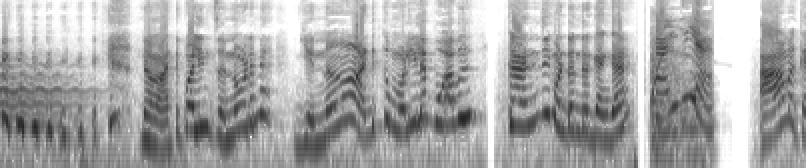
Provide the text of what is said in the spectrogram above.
நாட்டுக்கோழின்னு சொன்ன உடனே என்ன அடுக்கு மொழியில போவு? கஞ்சி கொண்டு வந்திருக்காங்க. கஞ்சியா? ஆமாக்க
